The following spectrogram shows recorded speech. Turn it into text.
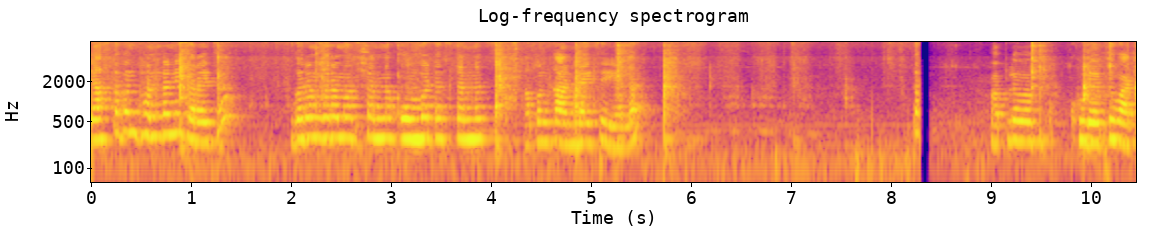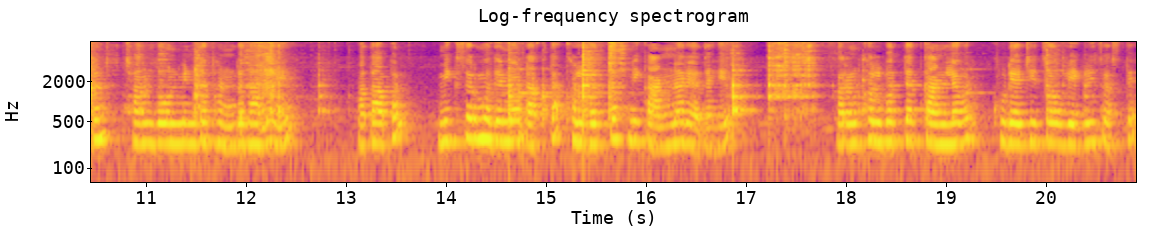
जास्त पण थंड नाही करायचं. गरम गरम असताना कोंबट असतानाच आपण कांडायचं याला. आपलं खुड्याचं वाटण छान दोन मिनटं थंड झालं आहे. आता आपण मिक्सरमध्ये न टाकता खलबत्ताच मी काढणार आहे आता हे. कारण खलबत्त्यात काढल्यावर खुड्याची चव वेगळीच असते.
